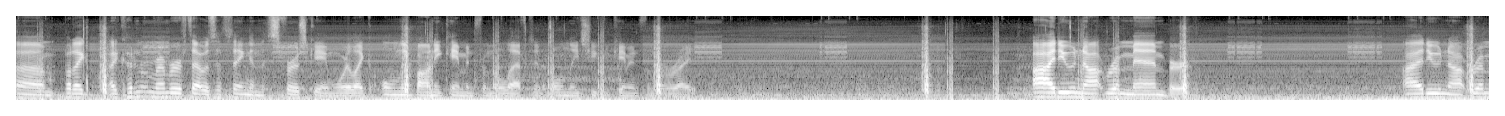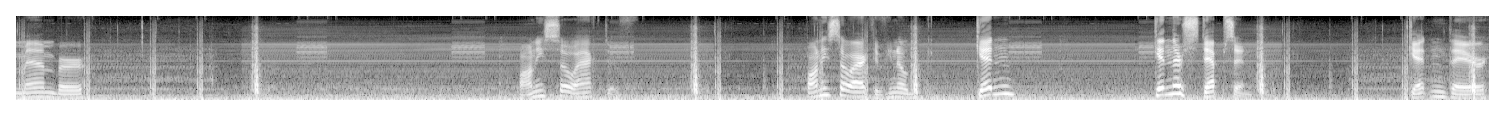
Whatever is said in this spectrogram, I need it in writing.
Um, but I, I couldn't remember if that was a thing in this first game where like only Bonnie came in from the left and only Chica came in from the right. I do not remember. I do not remember. Bonnie's so active. Bonnie's so active, you know, getting getting their steps in. Getting their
